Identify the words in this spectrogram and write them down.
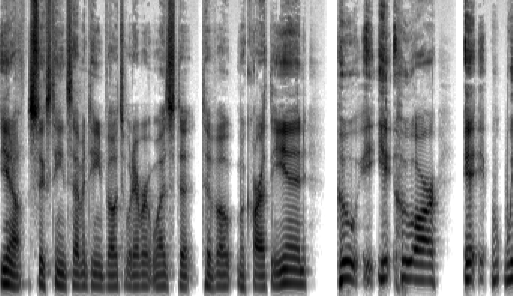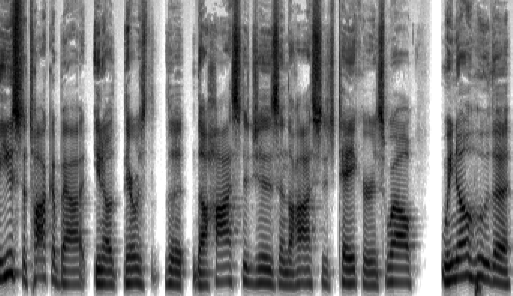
you know, 16, 17 votes, whatever it was to, to vote McCarthy in, who, who are, it, it- we used to talk about, you know, there was the, the hostages and the hostage takers. Well, we know who the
